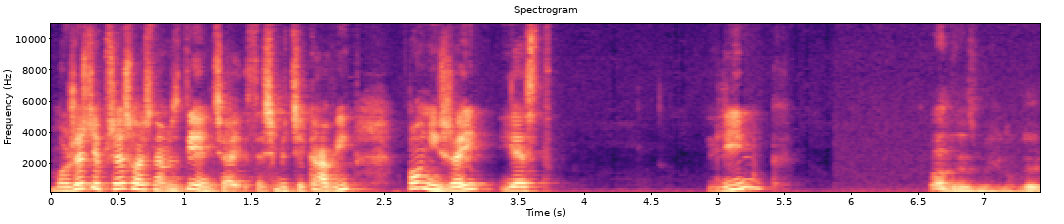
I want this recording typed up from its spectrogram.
Możecie przesłać nam zdjęcia, jesteśmy ciekawi. Poniżej jest link, Adres mailowy.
